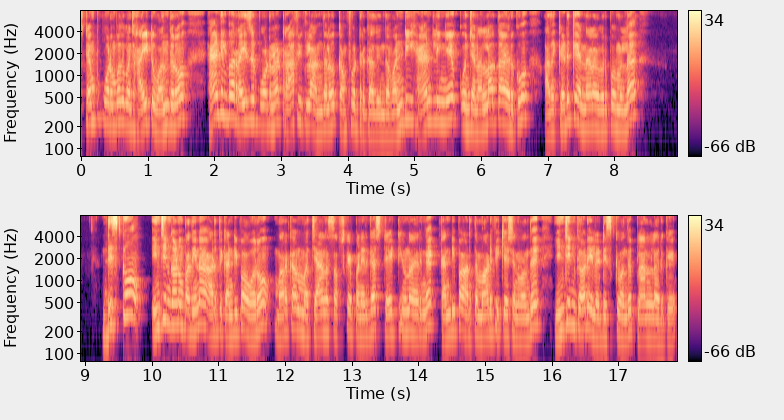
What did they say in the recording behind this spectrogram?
ஸ்டெம்ப் போடும்போது கொஞ்சம் ஹைட்டு வந்துடும் ஹேண்டில் பார் ரைஸர் போட்டோன்னா டிராஃபிக்கில் அந்தளவுக்கு கம்ஃபர்ட் இருக்காது. இந்த வண்டி ஹேண்ட்லிங்கே கொஞ்சம் நல்லா தான் இருக்கும். அதை கெடுக்க என்னால் விருப்பம் இல்லை. டிஸ்க்கும் இன்ஜின் கார்டும் பார்த்தீங்கன்னா அடுத்து கண்டிப்பாக வரும். மறக்காம நம்ம சேனலை சப்ஸ்கிரைப் பண்ணியிருக்கேன் ஸ்டே டியூனாக இருங்க. கண்டிப்பாக அடுத்த மாடிஃபிகேஷன் வந்து இன்ஜின் கார்டு இல்லை டிஸ்க் வந்து பிளானில் இருக்குது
